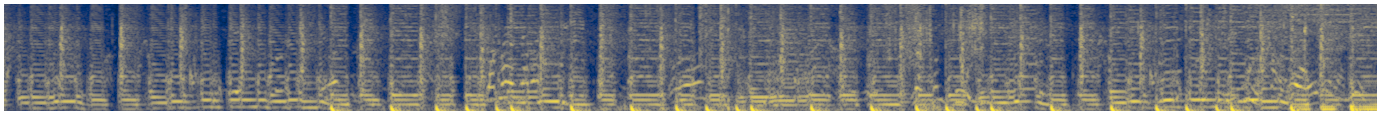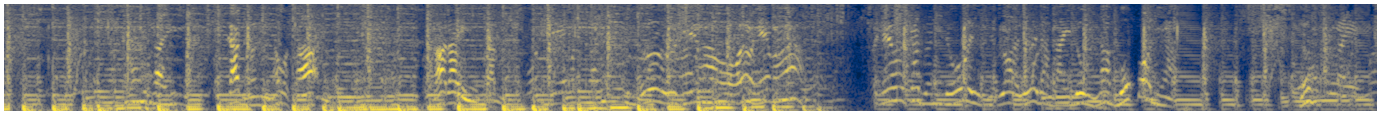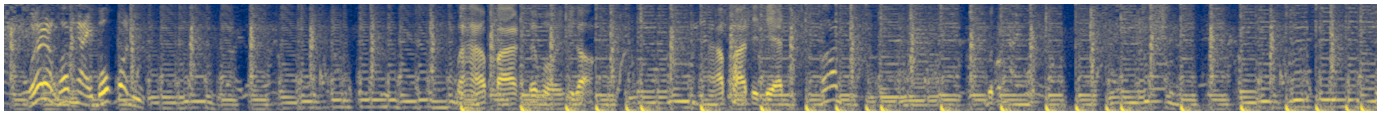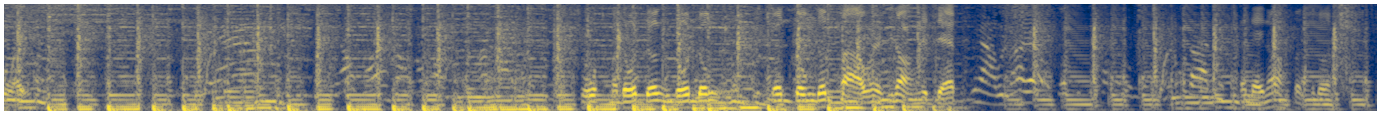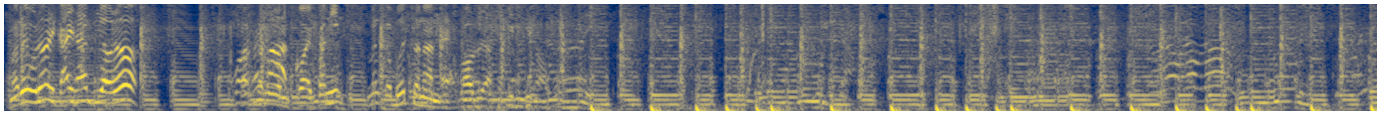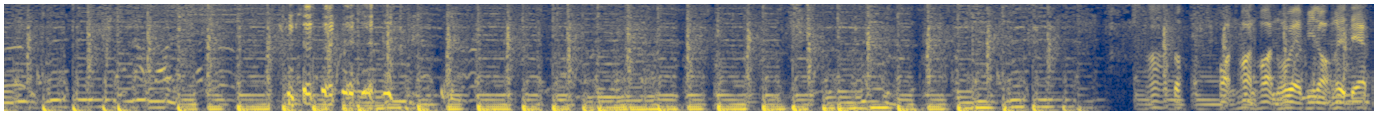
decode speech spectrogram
เรียบร้อยเลยทำไงลงน้ำบกบ่เนี่ยเฮ้ยเฮ้ยพอไงบกบ่นี่มาหาปลาได้พอแม่พี่น้องหาปลาเด็ดเพิ่นๆหวยโอ้มาโดนเดิงโดนดง ดนดงโดนเปล่าเลยพี่น้องเด็ดแดดพี่นาบุญมาแล้วกันใดเนาะก่อนจะโดนมาเร็วเลยไก่ทางเดียวเด้อก่อนให้มาก่อยปานิดมันก็เบิดเท่านั้นแหละเบาเรื่องกินพี่น้องเอ้ ต้องห่อนห่อนห่อนพ่อแม่พี่น้องเลยแดด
